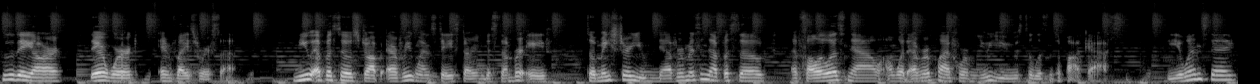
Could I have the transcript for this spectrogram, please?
who they are, their work, and vice versa. New episodes drop every Wednesday starting December 8th, so make sure you never miss an episode and follow us now on whatever platform you use to listen to podcasts. See you Wednesday.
